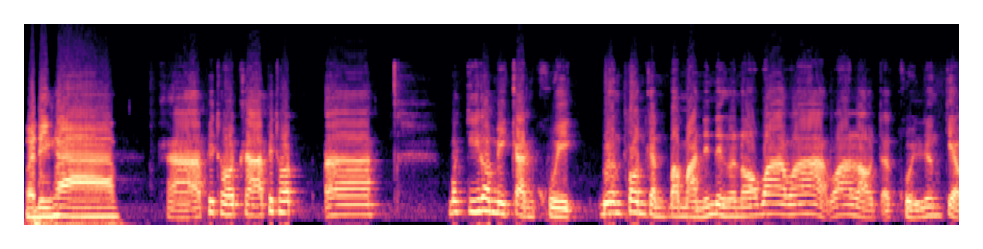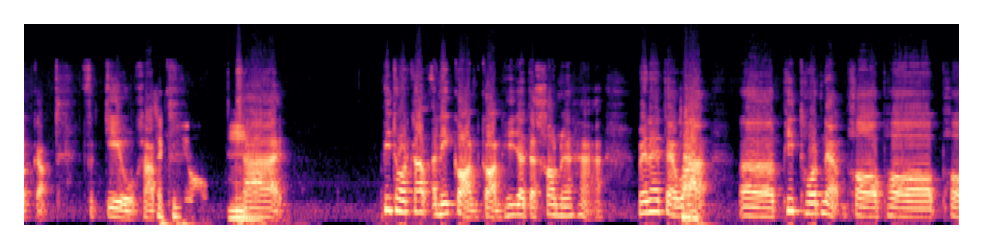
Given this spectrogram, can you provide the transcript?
สวัสดีครับครับพี่ทศครับพี่ทศเอ่อเมื่อกี้เรามีการคุยเบื้องต้นกันประมาณนิดนึงแล้วเนาะว่าว่าว่าเราจะคุยเรื่องเกี่ยวกับ skill ครับ skillใช่พี่ทศครับ อันนี้ก่อนก่อนที่จะจะเข้าเนื้อหา ไม่แน่ใจว่าครับ เอ่อพี่ทศเนี่ยพอพอพอ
